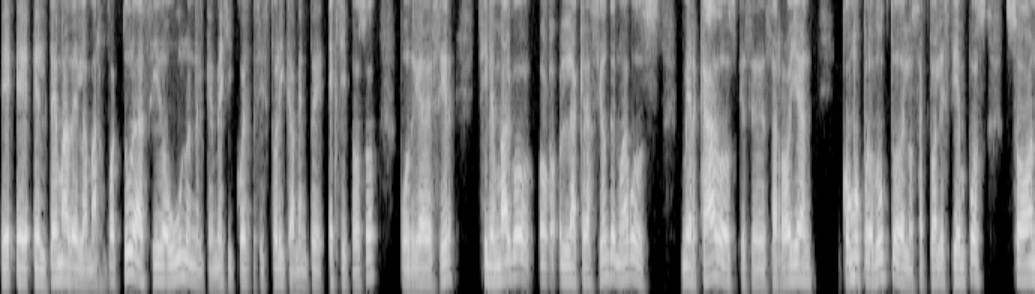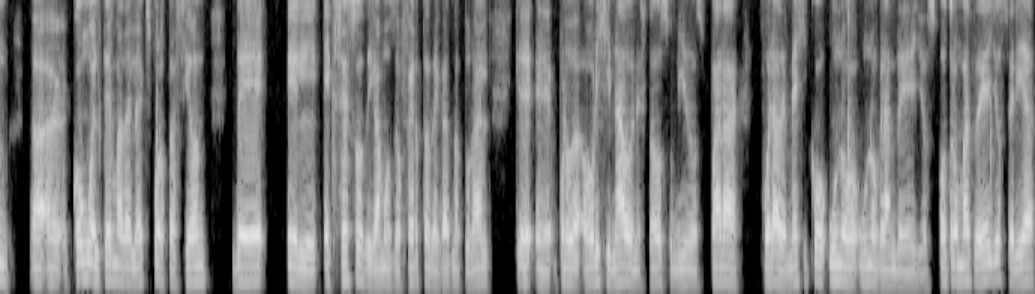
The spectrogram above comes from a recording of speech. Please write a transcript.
Eh, eh, el tema de la manufactura ha sido uno en el que México es históricamente exitoso, podría decir. Sin embargo, la creación de nuevos mercados que se desarrollan como producto de los actuales tiempos son uh, como el tema de la exportación de el exceso, digamos, de oferta de gas natural que, eh, originado en Estados Unidos para fuera de México, uno, uno grande de ellos. Otro más de ellos sería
